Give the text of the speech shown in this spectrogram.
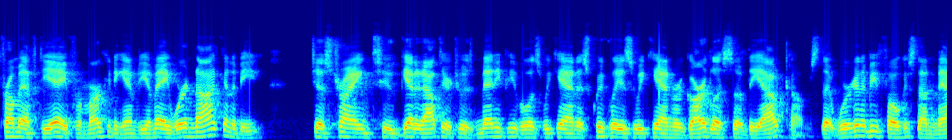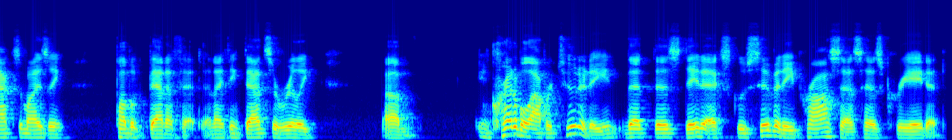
from FDA for marketing MDMA, we're not going to be just trying to get it out there to as many people as we can as quickly as we can, regardless of the outcomes. That we're going to be focused on maximizing public benefit, and I think that's a really um, incredible opportunity that this data exclusivity process has created.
